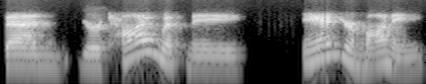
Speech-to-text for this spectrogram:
spend your time with me and your money,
